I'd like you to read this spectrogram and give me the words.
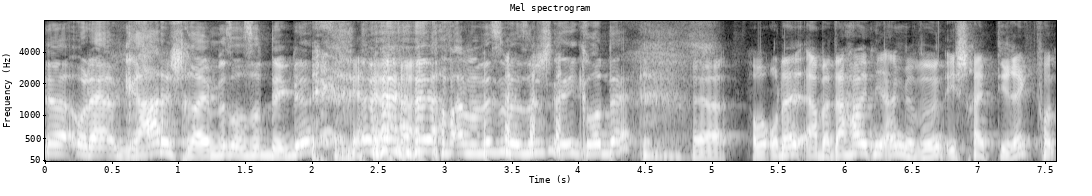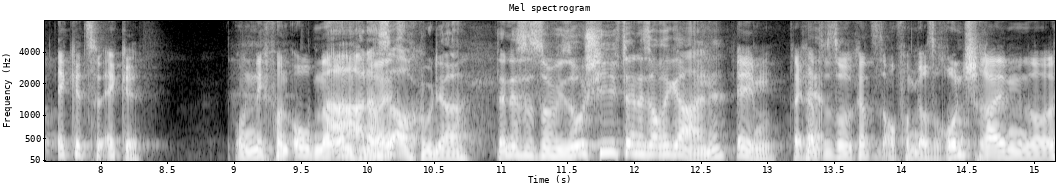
Ja, oder gerade schreiben ist auch so ein Ding, ne? Auf einmal müssen wir so schräg runter. Ja. Aber, oder, aber da habe ich mir angewöhnt, ich schreibe direkt von Ecke zu Ecke. Und nicht von oben nach unten. Ah, das ist weißt? auch gut, ja. Dann ist es sowieso schief, dann ist auch egal, ne? Eben. Dann kannst du so, kannst du es auch von mir aus rund schreiben. So.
